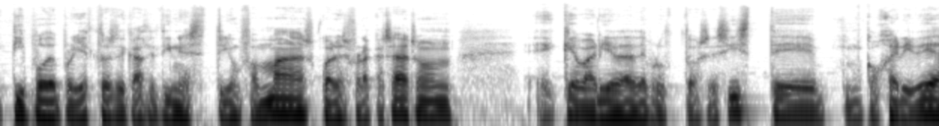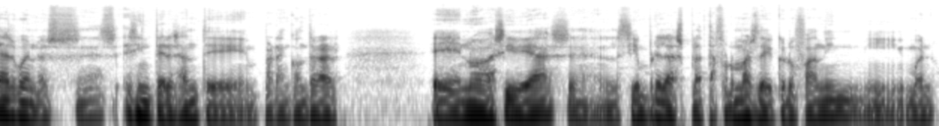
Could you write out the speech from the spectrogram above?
tipo de proyectos de calcetines triunfan más, cuáles fracasaron, eh, qué variedad de productos existe, coger ideas, bueno, es, interesante para encontrar eh, nuevas ideas, eh, siempre las plataformas de crowdfunding y bueno,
